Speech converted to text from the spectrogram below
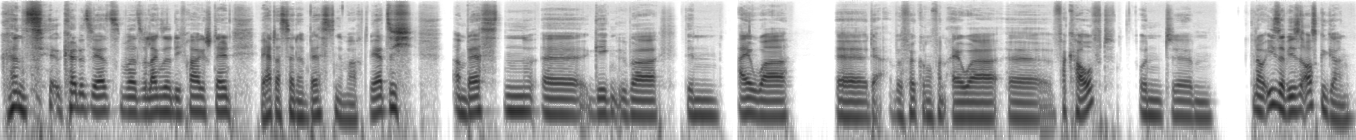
können, können uns jetzt mal so langsam die Frage stellen, wer hat das denn am besten gemacht? Wer hat sich am besten äh, gegenüber den Iowa, äh, der Bevölkerung von Iowa äh, verkauft? Und ähm, genau, Isa, wie ist es ausgegangen?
